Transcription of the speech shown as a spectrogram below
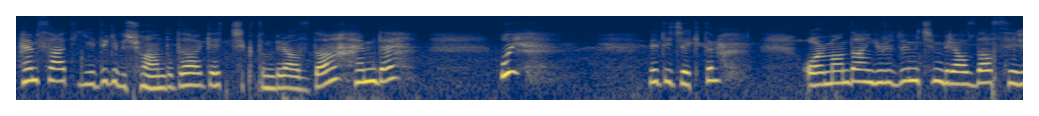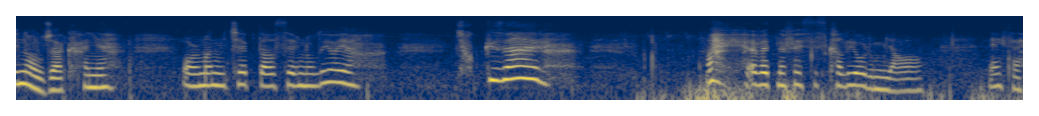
Hem saat 7 gibi şu anda daha geç çıktım biraz daha. Hem de Uy. Ne diyecektim? Ormandan yürüdüğüm için biraz daha serin olacak. Hani ormanın içi hep daha serin oluyor ya. Çok güzel. Ay evet nefessiz kalıyorum ya. Neyse.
